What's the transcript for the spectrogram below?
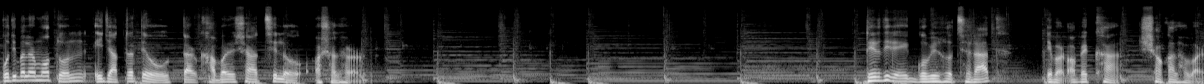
প্রতিবেলার মতন এই যাত্রাতেও তার খাবারের স্বাদ ছিল অসাধারণ। ধীরে ধীরে গভীর হচ্ছে রাত, এবার অপেক্ষা সকাল হবার।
